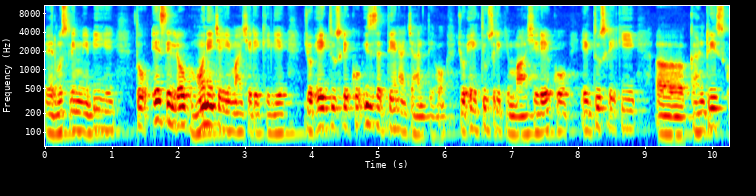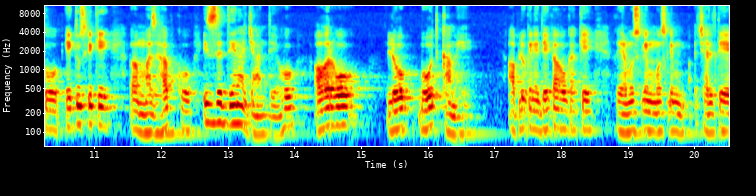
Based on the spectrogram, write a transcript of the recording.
गैर मुस्लिम में भी है तो ऐसे लोग होने चाहिए माशरे के लिए जो एक दूसरे को इज़्ज़त देना जानते हो, जो एक दूसरे के माशरे को, एक दूसरे की कंट्रीज़ को, एक दूसरे के मज़हब को इज़्ज़त देना जानते हो और वो लोग बहुत कम है। आप लोगों ने देखा होगा कि गैर मुस्लिम मुस्लिम चलते,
